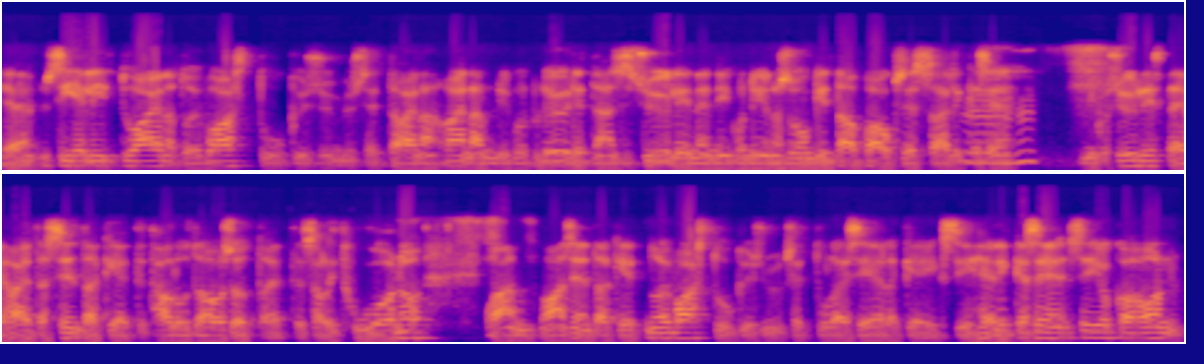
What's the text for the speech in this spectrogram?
Ja siihen liittyy aina tuo vastuukysymys, että aina, aina niin kuin löydetään se syyllinen, niin kuin Niina sunkin tapauksessa, eli mm-hmm. se niin kuin syyllistä ei haeta sen takia, että halutaan osoittaa, että sä olit huono, vaan, vaan sen takia, että nuo vastuukysymykset tulee selkeiksi. Eli se, se, joka on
